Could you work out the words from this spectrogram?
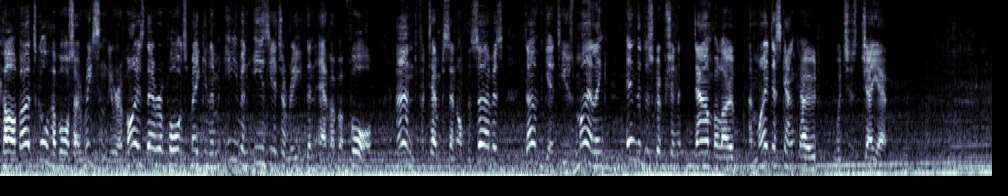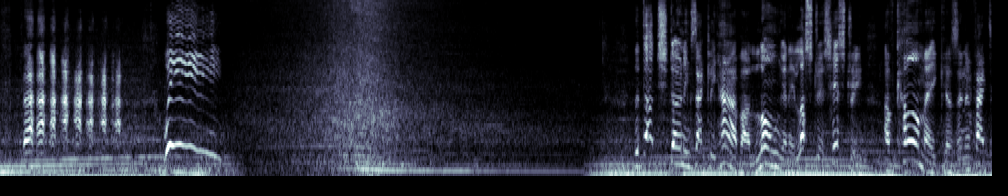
CarVertical have also recently revised their reports, making them even easier to read than ever before. And for 10% off the service, don't forget to use my link in the description down below and my discount code, which is JAYEMM. Whee! The Dutch don't exactly have a long and illustrious history of car makers, and in fact,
